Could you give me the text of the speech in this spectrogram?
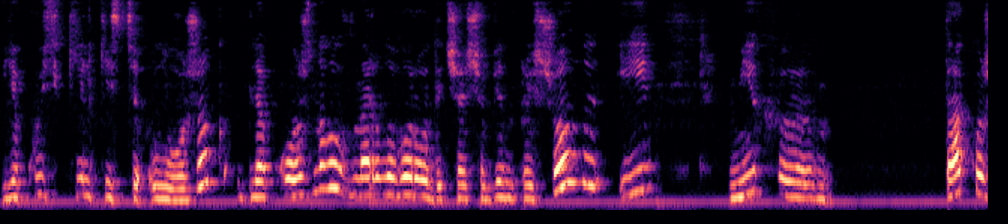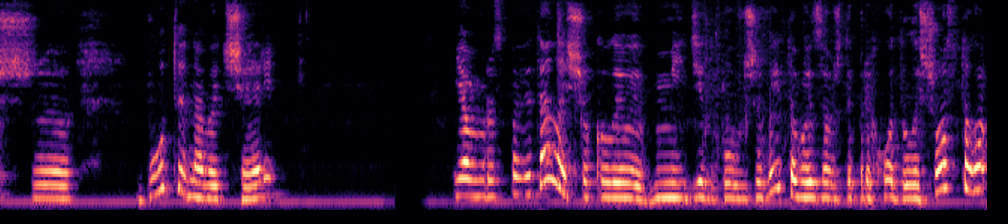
якусь кількість ложок для кожного вмерлого родича, щоб він прийшов і міг е, також е, бути на вечері. Я вам розповідала, що коли мій дід був живий, то ми завжди приходили 6-го.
